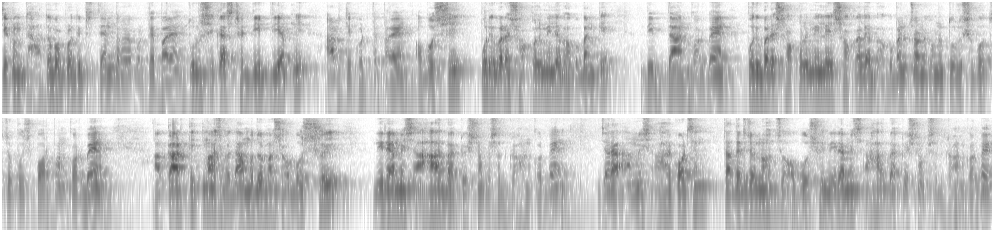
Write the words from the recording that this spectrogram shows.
যে কোনো ধাতব প্রদীপ স্ট্যান্ড ব্যবহার করতে পারেন। তুলসী কাষ্ঠের দ্বীপ দিয়ে আপনি আরতি করতে পারেন। অবশ্যই পরিবারের সকল মিলে ভগবানকে দীপদান করবেন। পরিবারের সকল মিলে সকালে ভগবানের চরণকমল তুলসীপত্র পুষ্প অর্পণ করবেন। কার্তিক মাস বা দামোদর মাস অবশ্যই নিরামিষ আহার বা কৃষ্ণপ্রসাদ গ্রহণ করবেন। যারা আমিষ আহার করছেন, তাদের জন্য হচ্ছে অবশ্যই নিরামিষ আহার বা কৃষ্ণপ্রসাদ গ্রহণ করবেন।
